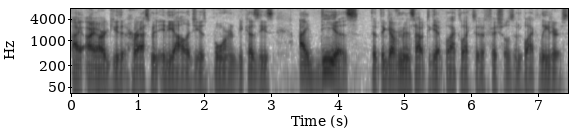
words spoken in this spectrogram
I, I argue that harassment ideology is born because these ideas that the government is out to get black elected officials and black leaders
